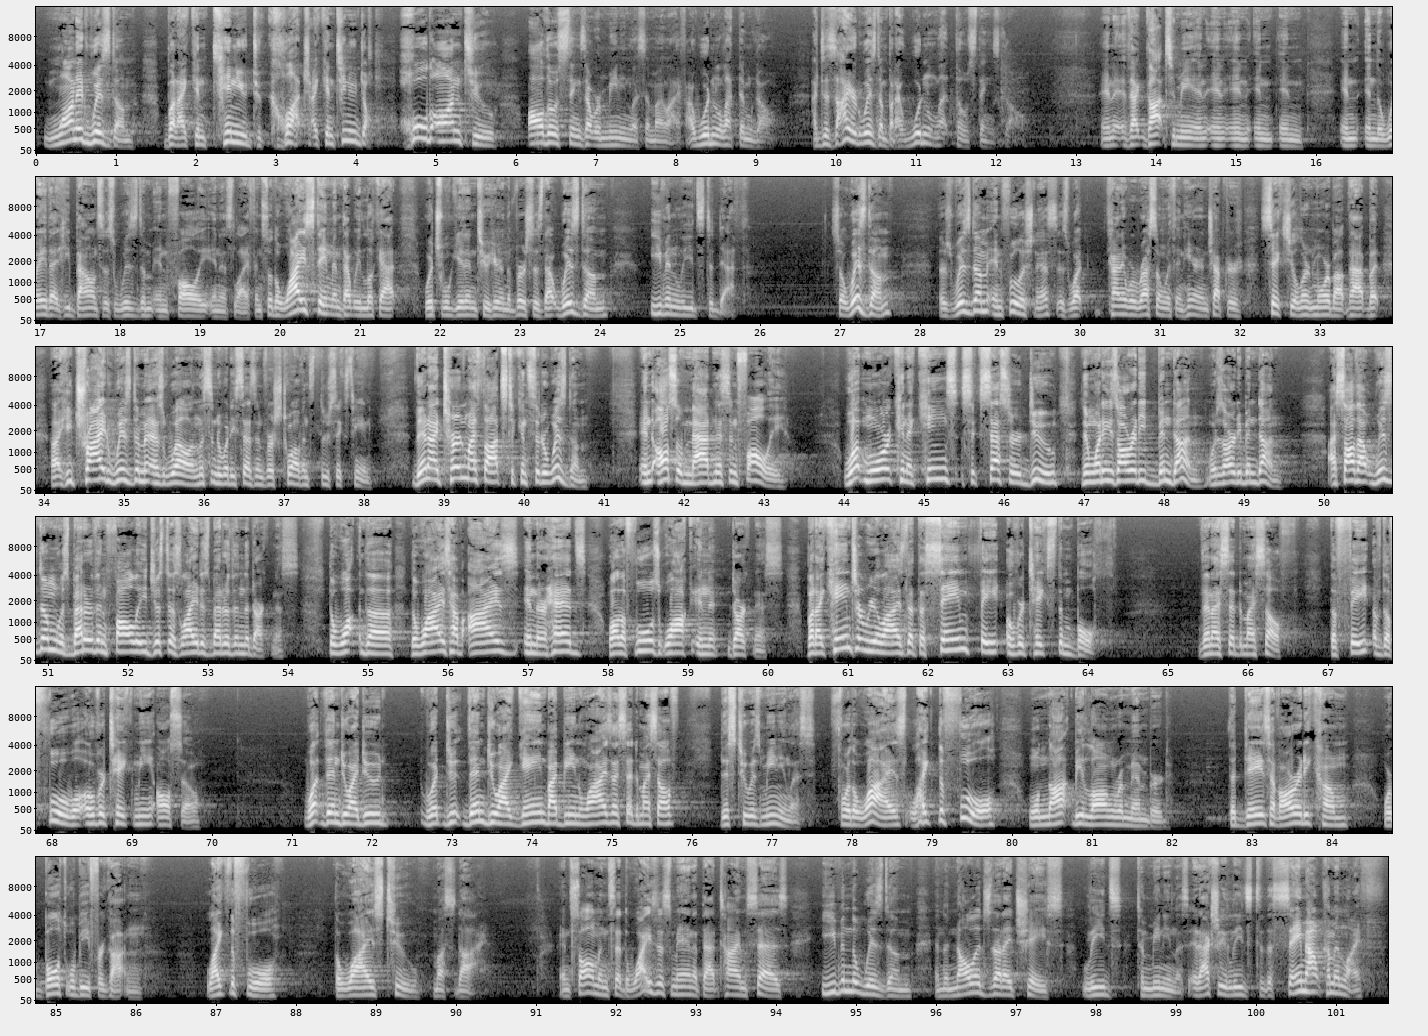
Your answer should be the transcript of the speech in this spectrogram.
wanted wisdom, but I continued to clutch. I continued to hold on to all those things that were meaningless in my life. I wouldn't let them go. I desired wisdom, but I wouldn't let those things go. And that got to me in, in, in, in, in, in the way that he balances wisdom and folly in his life. And so, the wise statement that we look at, which we'll get into here in the verses, that wisdom even leads to death. So, wisdom, there's wisdom and foolishness, is what kind of we're wrestling with in here. In chapter 6, you'll learn more about that. But uh, he tried wisdom as well. And listen to what he says in verse 12 and through 16. Then I turned my thoughts to consider wisdom and also madness and folly. What more can a king's successor do than what he's already been done, what has already been done? I saw that wisdom was better than folly, just as light is better than the darkness. The, the, the wise have eyes in their heads, while the fools walk in darkness. But I came to realize that the same fate overtakes them both. Then I said to myself, The fate of the fool will overtake me also. What then do I do? What do, then do I gain by being wise? I said to myself, This too is meaningless. For the wise, like the fool, will not be long remembered. The days have already come where both will be forgotten. Like the fool, the wise too must die. And Solomon said, The wisest man at that time says, Even the wisdom and the knowledge that I chase leads to meaningless. It actually leads to the same outcome in life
